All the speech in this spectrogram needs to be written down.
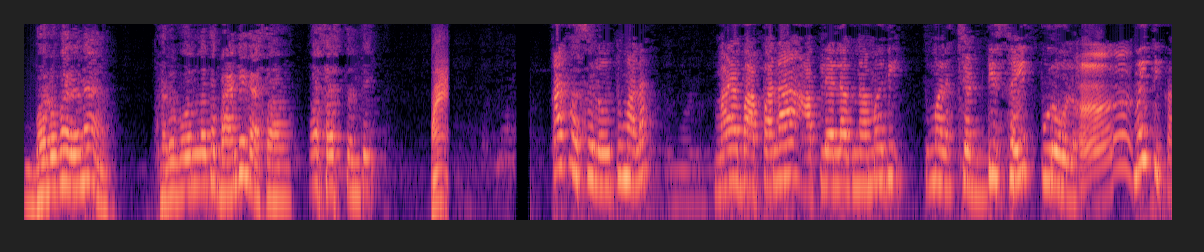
बरोबर आहे ना? खरं बोललं तर भांडे घासा असं? असतं ना ते. काय फसवलं हो तुम्हाला? माझ्या बापाना आपल्या लग्नामध्ये तुम्हाला चड्डी सहित पुरवलं. माहिती का?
